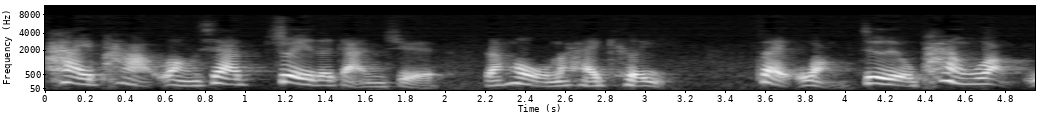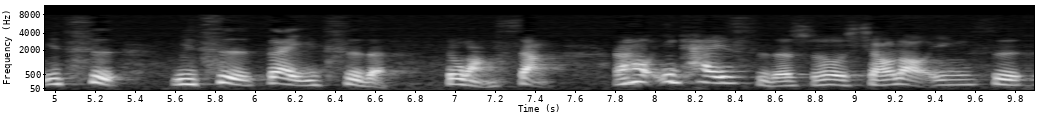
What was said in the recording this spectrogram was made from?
害怕往下坠的感觉。然后我们还可以再往，就有盼望，一次一次再一次的就往上。然后一开始的时候，小老鹰是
